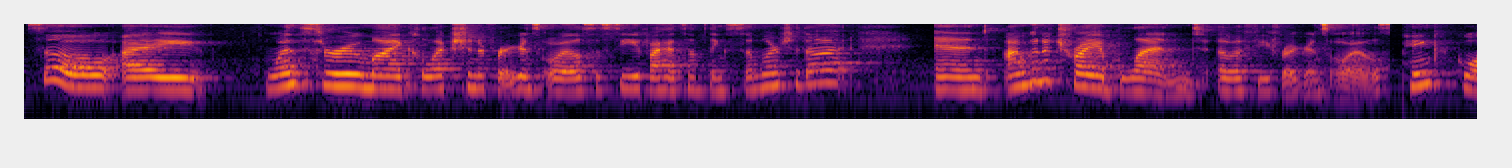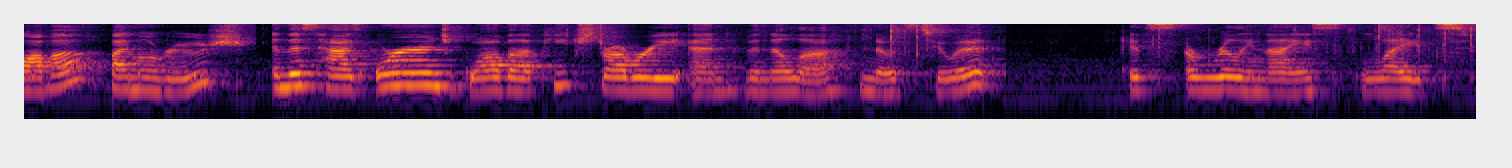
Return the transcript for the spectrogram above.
So I went through my collection of fragrance oils to see if I had something similar to that and I'm gonna try a blend of a few fragrance oils. Pink Guava by Morouge. And this has orange, guava, peach, strawberry, and vanilla notes to it. It's a really nice, light,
